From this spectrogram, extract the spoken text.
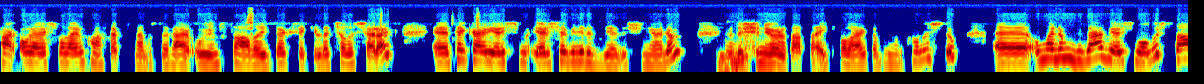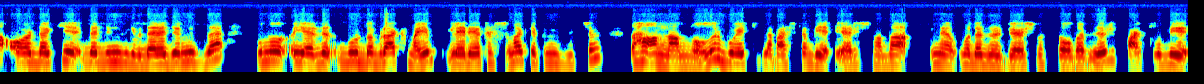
far- o yarışmaların konseptine bu sefer uyum sağlayacak şekilde çalışarak e, tekrar yarışma, yarışabiliriz diye düşünüyorum Hı hı. düşünüyoruz hatta ekip olarak da bunu konuştuk. Ee, umarım güzel bir yarışma olursa oradaki dediğiniz gibi derecemizle bunu yeri- burada bırakmayıp ileriye taşımak hepimiz için daha anlamlı olur. Bu ekiple başka bir yarışmada yine model yarışması da olabilir. Farklı bir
